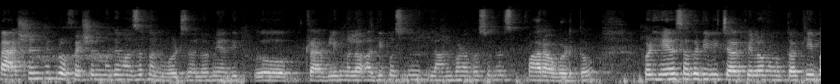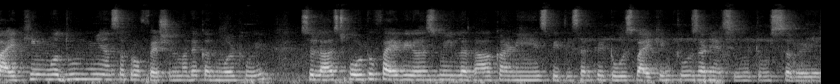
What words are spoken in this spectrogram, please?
पॅशन हे प्रोफेशनमध्ये माझं कन्वर्ट झालं. मी आधी ट्रॅव्हलिंग मला आधीपासून लहानपणापासूनच फार आवडतं. पण हे असा कधी विचार केला नव्हता की बायकिंगमधून मी असं प्रोफेशनमध्ये कन्वर्ट होईल. So last four to five years मी लडाख आणि स्पितीसारखे टूर्स बायकिंग टूर्स आणि एस यू टूर्स सगळे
